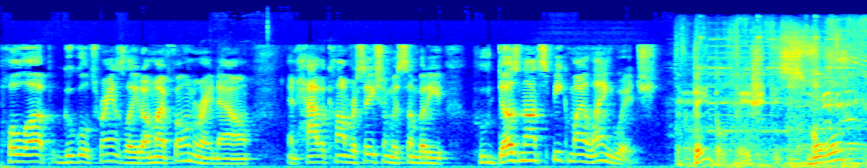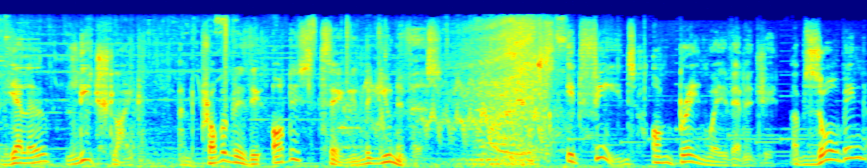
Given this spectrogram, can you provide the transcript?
pull up Google Translate on my phone right now and have a conversation with somebody who does not speak my language. The babelfish is small, yellow, leech-like, and probably the oddest thing in the universe. It feeds on brainwave energy, absorbing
